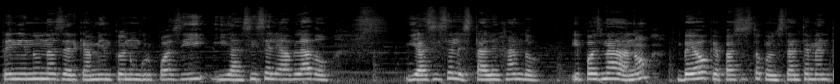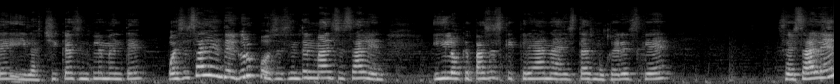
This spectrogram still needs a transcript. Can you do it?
teniendo un acercamiento en un grupo así y así se le ha hablado. Y así se le está alejando. Y pues nada, ¿no? Veo que pasa esto constantemente y las chicas simplemente, pues se salen del grupo, se sienten mal, se salen. Y lo que pasa es que crean a estas mujeres que se salen,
